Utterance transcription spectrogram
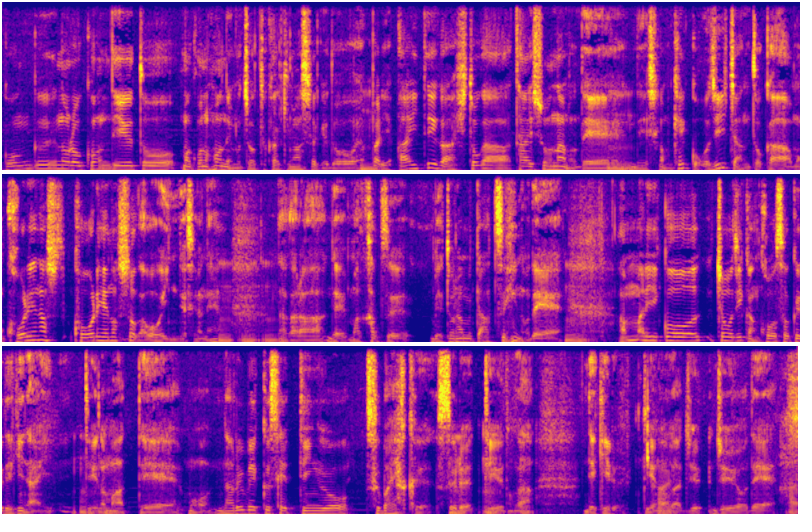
ゴングの録音で言うと、まあ、この本でもちょっと書きましたけど、やっぱり相手が人が対象なので,、うん。でしかも結構おじいちゃんとかもう高齢な人高齢の人が多いんですよね、うんうんうん。だからで、まあ、かつベトナムって暑いので、うん。あんまりこう長時間拘束できないっていうのもあって、もうなるべくセッティングを素早くするっていうのができるっていうのがじゅ、重要で。はい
